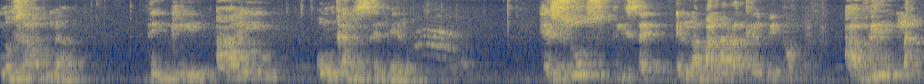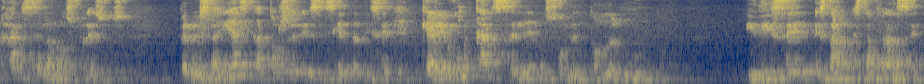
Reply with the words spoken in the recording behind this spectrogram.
nos habla de que hay un carcelero Jesús dice en la palabra que él vino a abrir la cárcel a los presos. Pero Isaías 14, 17 dice que hay un carcelero sobre todo el mundo. Y dice esta, esta frase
